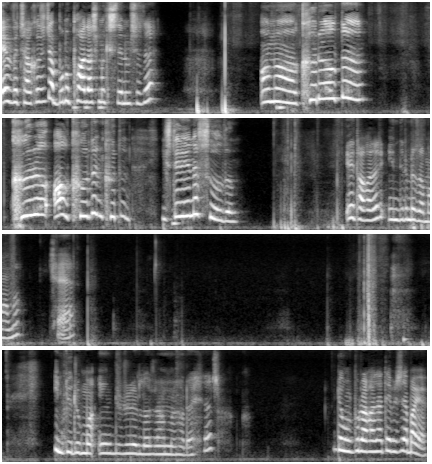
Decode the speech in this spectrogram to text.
Evet arkadaşlar bunu paylaşmak istedim size. Ana kırıldı. Kırıl al kırdın kırdın. İstediğine sığdın. Evet arkadaşlar indirme zamanı. Ke. İndirme indiriyorlar arkadaşlar. Videomuz buraya kadar hepinize bay bay.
